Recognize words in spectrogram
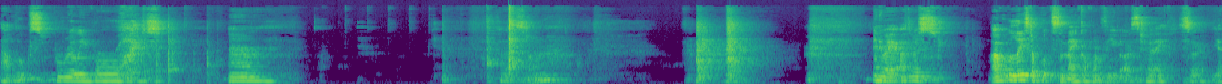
That looks really bright. Um, that's done. Anyway, I just, at least I put some makeup on for you guys today. So yeah.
